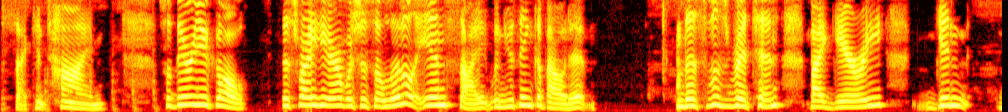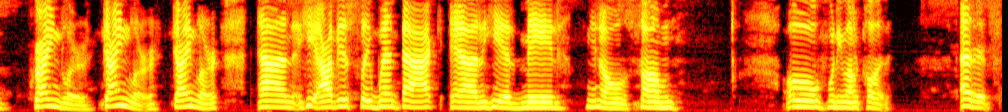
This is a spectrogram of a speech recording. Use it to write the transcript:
second time. So there you go. This right here was just a little insight when you think about it. This was written by Gary Gin- Grindler, Geindler, Geindler, and he obviously went back and he had made, you know, some, oh, what do you want to call it? Edits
